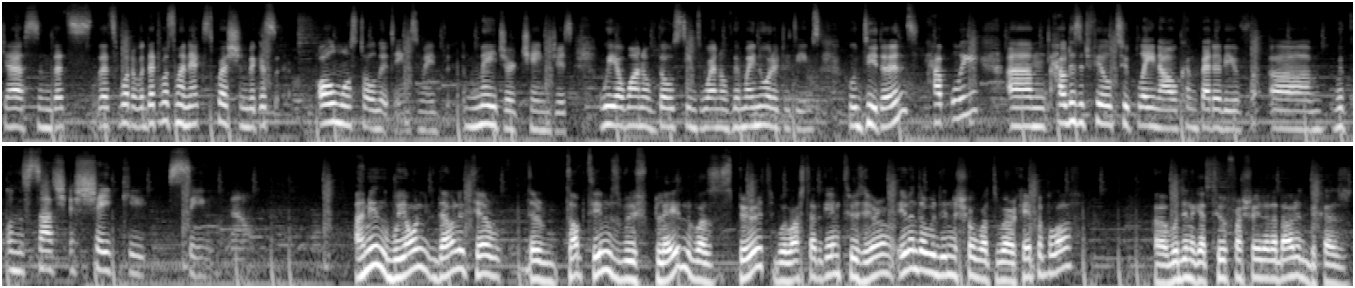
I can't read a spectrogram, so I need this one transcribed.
Yes, and that's that's what that was my next question because almost all the teams made major changes. We are one of those teams, one of the minority teams who didn't. Happily, um, how does it feel to play now competitive um, with on such a shaky scene now? I mean, we only the only tier the top teams we've played was Spirit. We lost that game 2-0, even though we didn't show what we were capable of. Uh, we didn't get too frustrated about it because,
